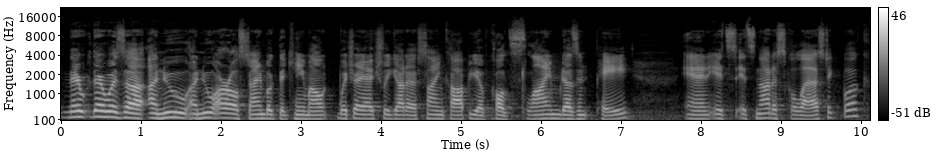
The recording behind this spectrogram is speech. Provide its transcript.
there there was a, a new a new R.L. Stine book that came out, which I actually got a signed copy of, called "Slime Doesn't Pay," and it's it's not a Scholastic book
